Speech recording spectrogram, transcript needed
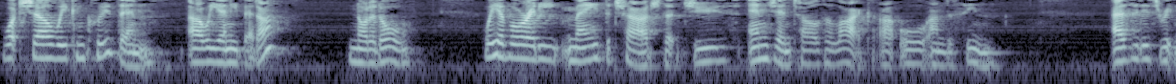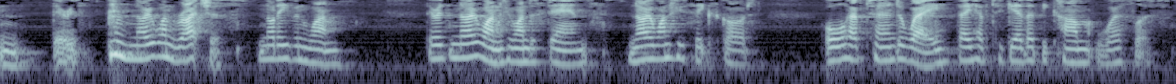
What shall we conclude then? Are we any better? Not at all. We have already made the charge that Jews and Gentiles alike are all under sin. As it is written, there is no one righteous, not even one. There is no one who understands, no one who seeks God. All have turned away, they have together become worthless.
